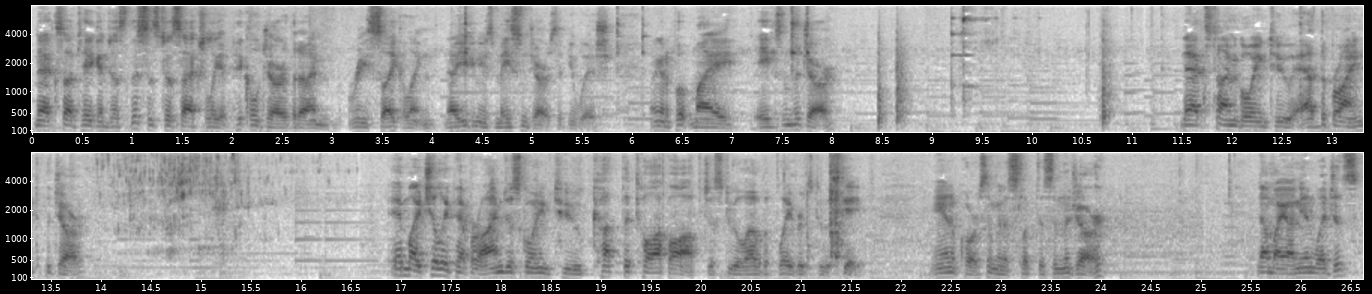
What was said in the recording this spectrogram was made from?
Next, I've taken just, this is just actually a pickle jar that I'm recycling. Now you can use mason jars if you wish. I'm going to put my eggs in the jar. Next, I'm going to add the brine to the jar. And my chili pepper, I'm just going to cut the top off just to allow the flavors to escape. And of course, I'm going to slip this in the jar. Now my onion wedges.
